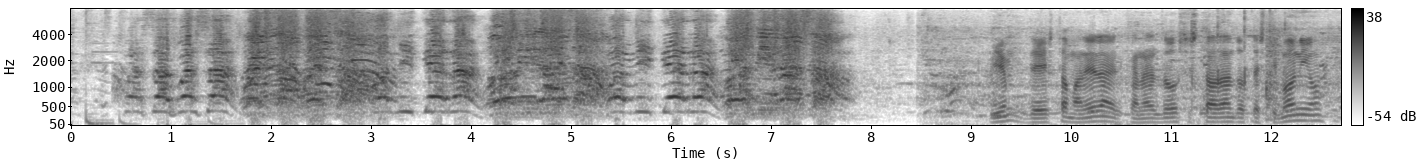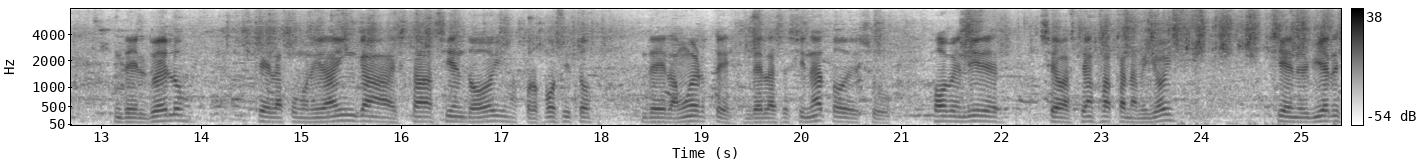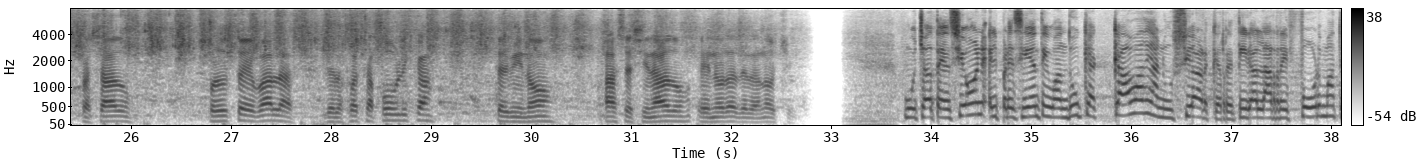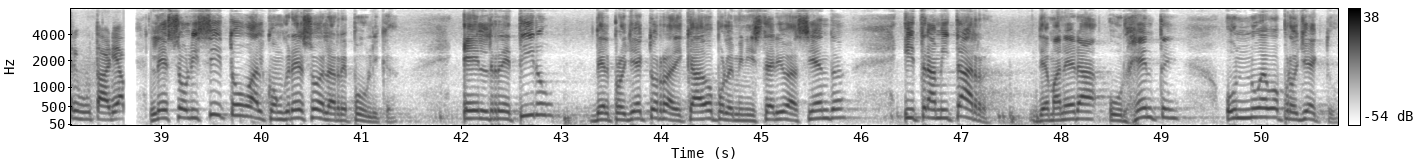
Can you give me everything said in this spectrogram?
¡Fuerza, fuerza! ¡Fuerza, fuerza! ¡Por mi tierra! ¡Por mi raza! ¡Por mi tierra! ¡Por mi raza! Bien, de esta manera el Canal 2 está dando testimonio del duelo que la comunidad inga está haciendo hoy a propósito de la muerte, del asesinato de su joven líder Sebastián Jacanamilloy, quien el viernes pasado, producto de balas de la fuerza pública, terminó asesinado en horas de la noche. Mucha atención, el presidente Iván Duque acaba de anunciar que retira la reforma tributaria. Le solicito al Congreso de la República el retiro del proyecto radicado por el Ministerio de Hacienda y tramitar de manera urgente un nuevo proyecto,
